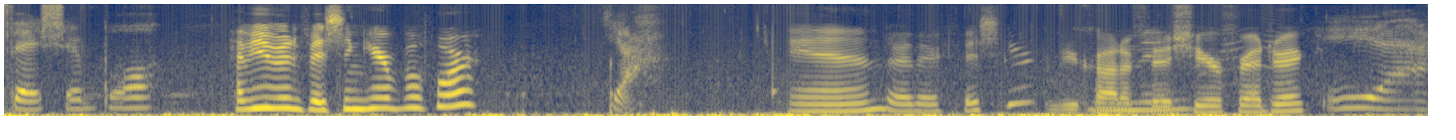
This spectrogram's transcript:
fishing pole. Have you been fishing here before? Yeah. And are there fish here? Have you caught a fish here, Frederick? Yeah.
